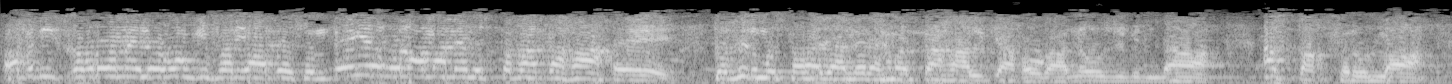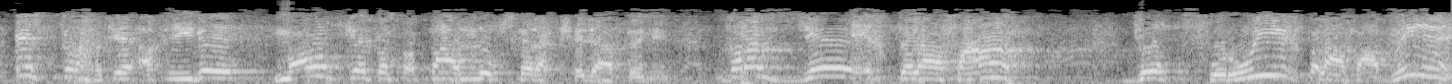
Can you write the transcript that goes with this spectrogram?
اپنی قبروں میں لوگوں کی فریادیں سنتے ہیں۔ یہ غلام نے مصطفیٰ کہاں ہے۔ تو پھر مصطفیٰ جان رحمت کا حال کیا ہوگا؟ نوز باللہ۔ استغفر اللہ اس طرح کے عقیدے موت کے تعلق سے رکھے جاتے ہیں۔ غرض یہ اختلافات جو فروئی اختلافات نہیں ہیں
